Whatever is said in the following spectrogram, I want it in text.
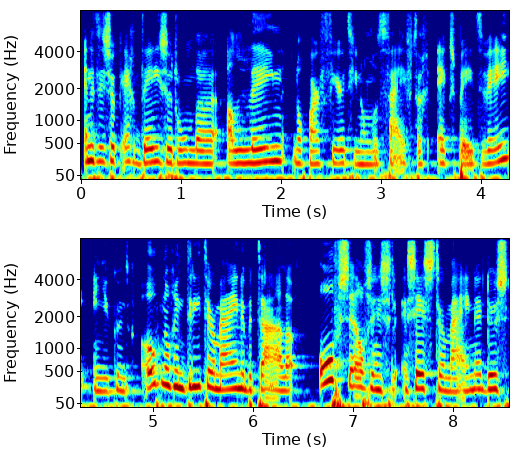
En het is ook echt deze ronde alleen nog maar 1450 ex-BTW. En je kunt ook nog in drie termijnen betalen of zelfs in zes termijnen. Dus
